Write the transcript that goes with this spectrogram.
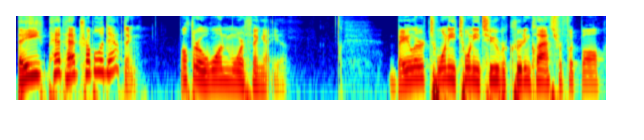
they have had trouble adapting. I'll throw one more thing at you. Baylor 2022 recruiting class for football,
